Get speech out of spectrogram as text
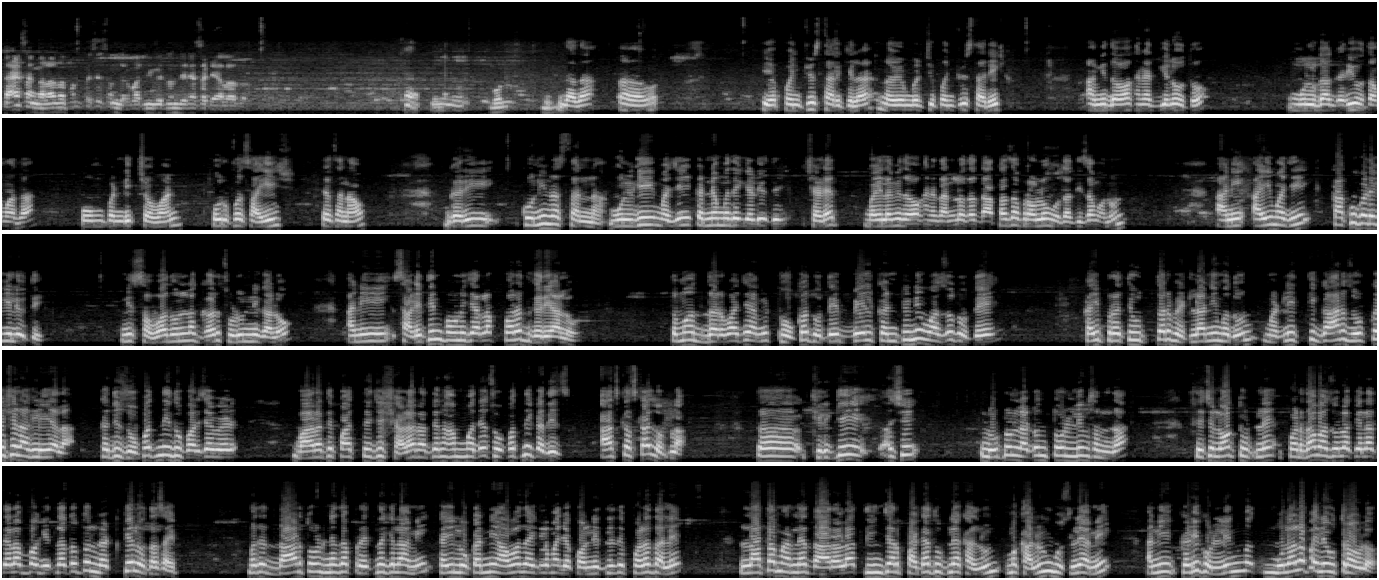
काय सांगाल? आज आपण कशा संदर्भात निवेदन देण्यासाठी आला होता बोल. दादा अं, या पंचवीस तारखेला नोव्हेंबरची पंचवीस तारीख आम्ही दवाखान्यात गेलो होतो. मुलगा घरी होता माझा ओम पंडित चव्हाण उर्फ साहिश त्याचं नाव. घरी कोणी नसताना मुलगी माझी कन्यामध्ये गेली होती शाळेत. बाईला मी दवाखान्यात आणलं होतं. दाताचा प्रॉब्लेम होता तिचा म्हणून. आणि आई माझी काकूकडे गेली होती. मी सव्वा दोनला घर सोडून निघालो आणि साडेतीन पावणे चारला परत घरी आलो. तर मग दरवाजे आम्ही ठोकत होते बेल कंटिन्यू वाजत होते. काही प्रतिउत्तर भेटला नाही मधून. म्हटली इतकी गार झोप कशी लागली याला? कधी झोपत नाही दुपारच्या वेळ. बारा ते पाच त्याची शाळा राहते ना हा मध्ये झोपत नाही कधीच. आज कस काय झोपला? तर खिडकी अशी लोटून लाटून तोडली समजा. त्याचे लॉक तुटले. पडदा बाजूला केला त्याला बघितला तर तो लटकेल होता साहेब. मग ते दार तोडण्याचा प्रयत्न केला आम्ही. काही लोकांनी आवाज ऐकला माझ्या कॉलनीतले ते पळत आले. लाता मारल्या दाराला तीन चार पाट्या तुटल्या खालून मग खालून घुसले आम्ही. आणि कडी खोलली मग मुलाला पहिले उतरवलं.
